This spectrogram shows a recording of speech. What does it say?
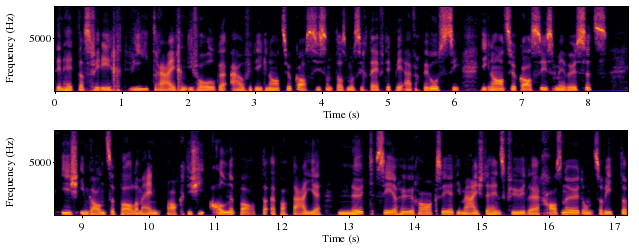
dann hat das vielleicht weitreichende Folgen auch für die Ignazio Cassis. Und das muss sich die FDP einfach bewusst sein. Ignazio Cassis, wir wissen es, ist im ganzen Parlament praktisch in allen äh, Parteien nicht sehr hoch angesehen. Die meisten haben das Gefühl, er kann es nicht und so weiter.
